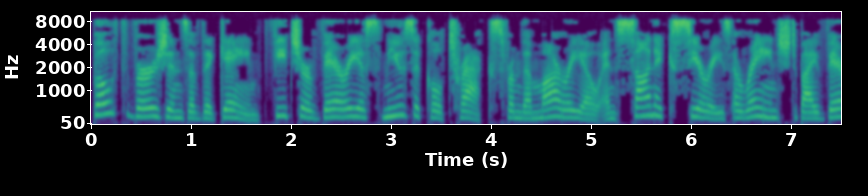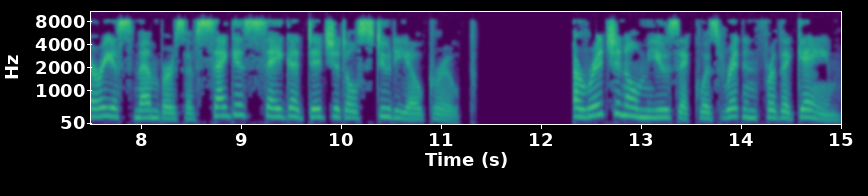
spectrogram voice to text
Both versions of the game feature various musical tracks from the Mario and Sonic series arranged by various members of Sega's Sega Digital Studio Group. Original music was written for the game,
